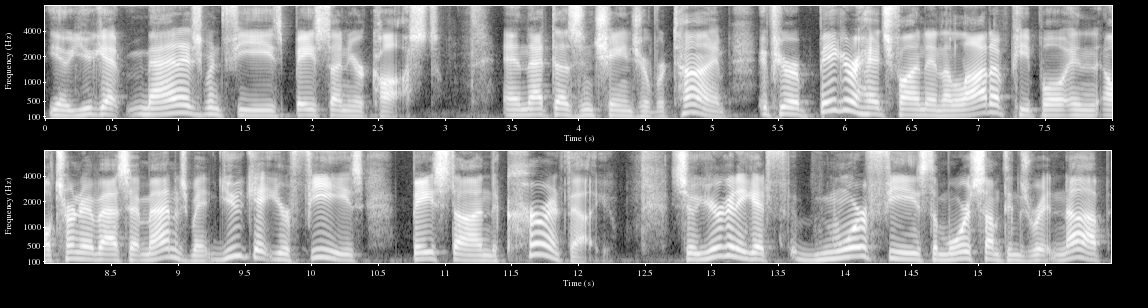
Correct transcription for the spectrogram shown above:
you know, you get management fees based on your cost and that doesn't change over time. If you're a bigger hedge fund and a lot of people in alternative asset management, you get your fees based on the current value. So you're going to get more fees the more something's written up.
